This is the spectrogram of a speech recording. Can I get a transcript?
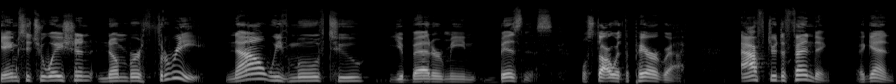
Game situation number three. Now we've moved to you better mean business. We'll start with the paragraph. After defending, again,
